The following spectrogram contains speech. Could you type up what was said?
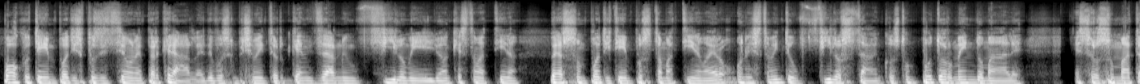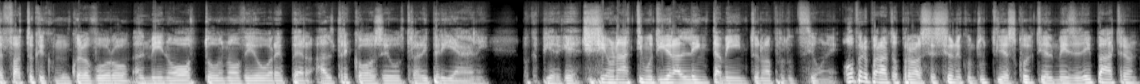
poco tempo a disposizione per crearle. Devo semplicemente organizzarmi un filo meglio. Anche stamattina ho perso un po' di tempo stamattina, ma ero onestamente un filo stanco, sto un po' dormendo male. E se lo sommate al fatto che comunque lavoro almeno 8 o 9 ore per altre cose oltre a Riperiani, può capire che ci sia un attimo di rallentamento nella produzione. Ho preparato però la sessione con tutti gli ascolti del mese dei Patreon,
